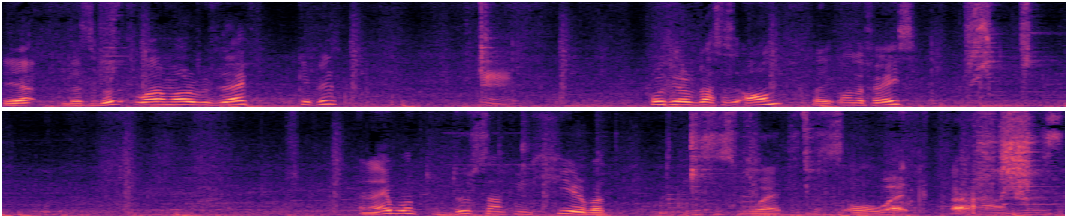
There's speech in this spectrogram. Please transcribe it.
Yeah, that's good. One more reflect. Keep it. Put your glasses on, like on the face. and I want to do something here but this is wet. This is all wet. Ah, this...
